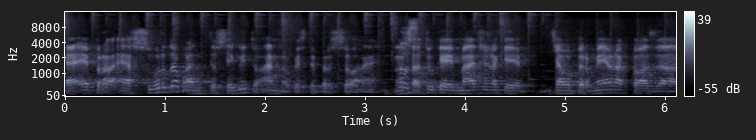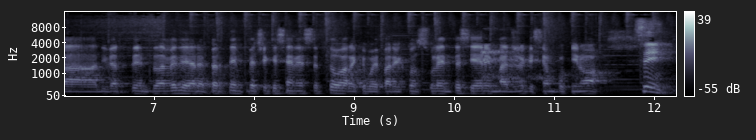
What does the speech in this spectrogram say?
Eh, però è assurdo quanto seguito hanno queste persone. Non so, tu che immagino che diciamo, per me è una cosa divertente da vedere, per te invece che sei nel settore, che vuoi fare il consulente serio, immagino che sia un pochino, sì.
